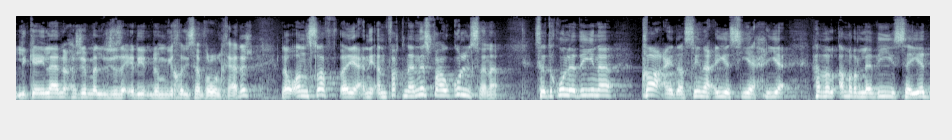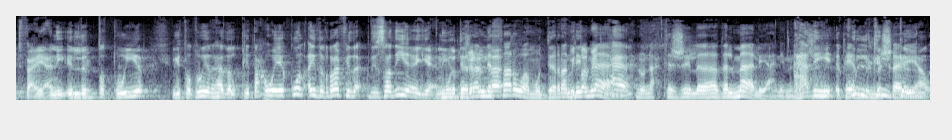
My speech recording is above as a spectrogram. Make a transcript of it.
لكي لا نحجم الجزائريين إنهم يسافروا الخارج لو انصف يعني أنفقنا نصفه كل سنة ستكون لدينا قاعدة صناعية سياحية. هذا الأمر الذي سيدفع يعني للتطوير لتطوير هذا القطاع ويكون أيضا رافده اقتصادية يعني مدرا للثروه مدرا للمال. نحن نحتاج إلى هذا المال يعني من هذه كل تلك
